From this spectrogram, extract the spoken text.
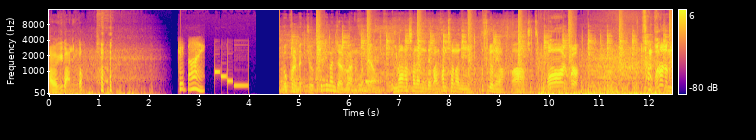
아, 여기가 아닌가? Goodbye. 로컬 맥주 킬리만자로라는 건데요 2만원 찾았는데 13,000원이 수수료네요. 와, 진짜. 와 이거 뭐야? 이산 무너졌네.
